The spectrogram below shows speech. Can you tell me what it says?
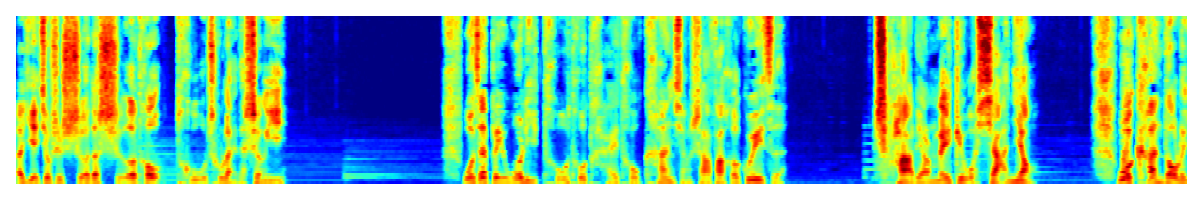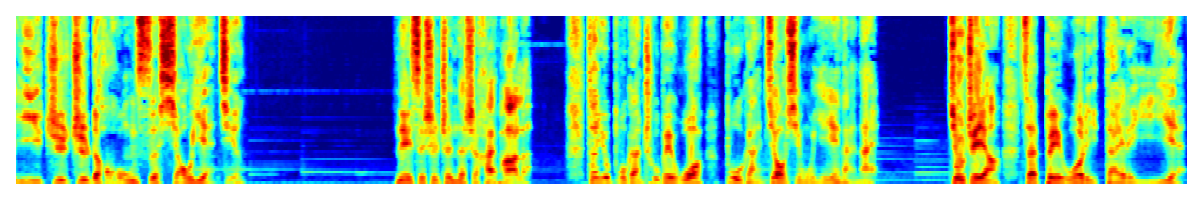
啊，也就是蛇的舌头吐出来的声音。我在被窝里偷偷抬头看向沙发和柜子，差点没给我吓尿。我看到了一只只的红色小眼睛。那次是真的是害怕了。但又不敢出被窝，不敢叫醒我爷爷奶奶，就这样在被窝里待了一夜。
